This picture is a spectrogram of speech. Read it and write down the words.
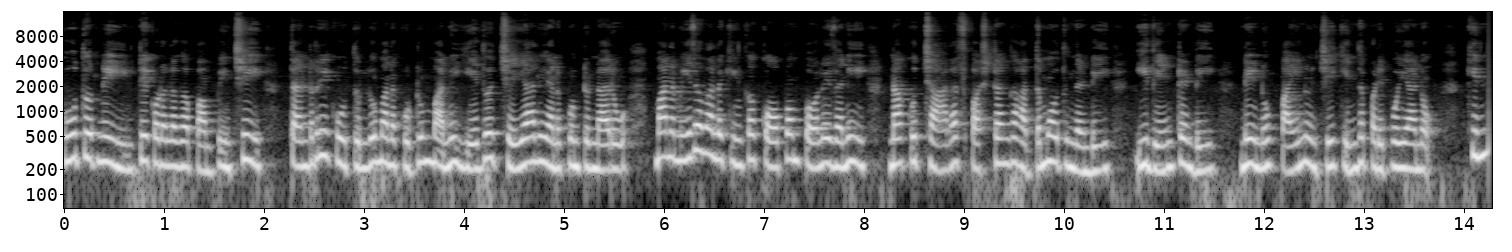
కూతుర్ని ఇంటి కొడలుగా పంపించి తండ్రి కూతుళ్ళు మన కుటుంబాన్ని ఏదో చేయాలి అనుకుంటున్నారు. మన మీద వాళ్ళకి ఇంకా కోపం పోలేదని నాకు చాలా స్పష్టంగా అర్థమవుతుందండి. ఇదేంటండి? నేను పైనుంచి కింద పడిపోయాను. కింద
